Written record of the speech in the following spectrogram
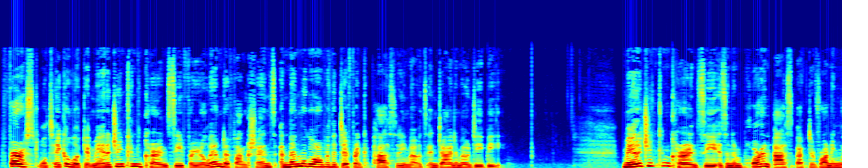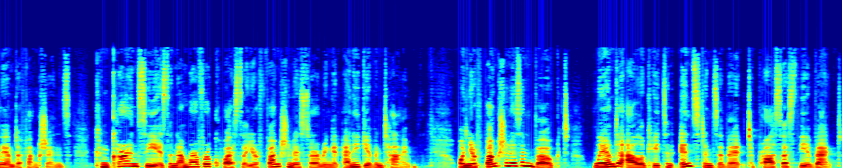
First, we'll take a look at managing concurrency for your Lambda functions, and then we'll go over the different capacity modes in DynamoDB. Managing concurrency is an important aspect of running Lambda functions. Concurrency is the number of requests that your function is serving at any given time. When your function is invoked, Lambda allocates an instance of it to process the event.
